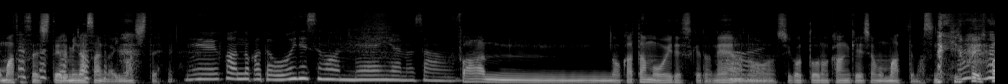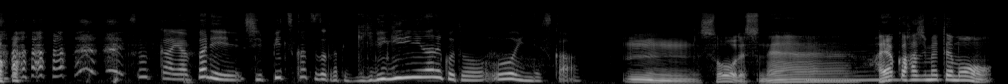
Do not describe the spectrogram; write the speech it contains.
お待たせしている皆さんがいまして。ねえファンの方多いですもんね平野さん。ファンの方も多いですけどね、はい。あの仕事の関係者も待ってますね いろいろ。そっかやっぱり執筆活動とかってギリギリになること多いんですか？うんそうですね。ん。早く始めても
